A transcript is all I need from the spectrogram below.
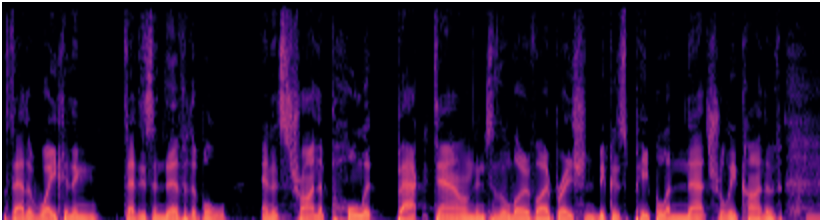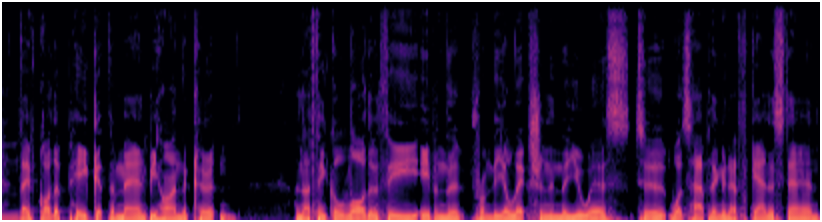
that awakening that is inevitable. And it's trying to pull it back down into the low vibration because people are naturally kind of hmm. they've got a peek at the man behind the curtain and i think a lot of the even the from the election in the us to what's happening in afghanistan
